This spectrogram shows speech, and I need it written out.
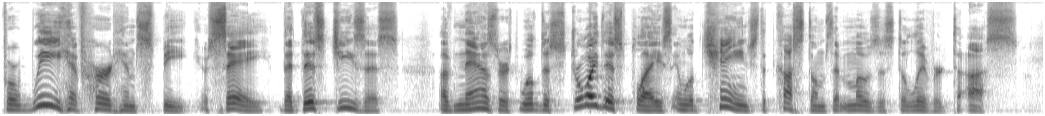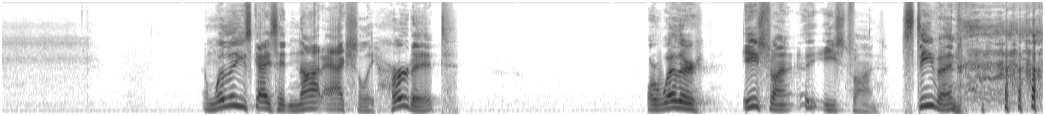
For we have heard him speak or say that this Jesus of Nazareth will destroy this place and will change the customs that Moses delivered to us. And whether these guys had not actually heard it, or whether Istvan, Istvan, Stephen,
